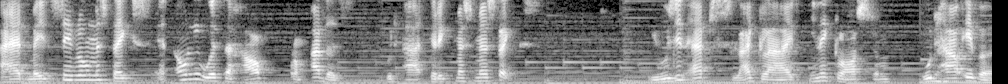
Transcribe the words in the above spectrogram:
I had made several mistakes and only with the help from others could I correct my mistakes. Using apps like Glide in a classroom would, however,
